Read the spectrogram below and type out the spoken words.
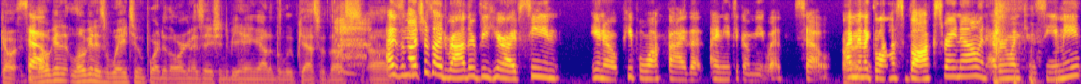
Go. So- Logan Logan is way too important to the organization to be hanging out in the Loopcast with us. Uh, As much as I'd rather be here, I've seen you know people walk by that I need to go meet with. So I'm right. in a glass box right now, and everyone can see me,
